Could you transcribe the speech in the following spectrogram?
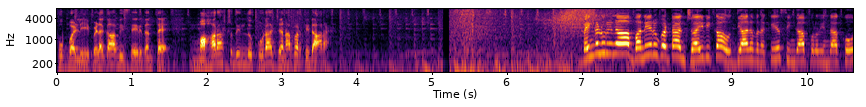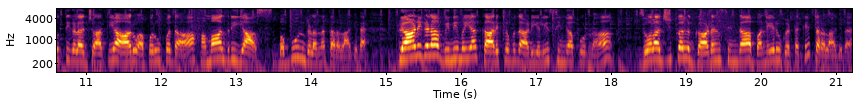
ಹುಬ್ಬಳ್ಳಿ, ಬೆಳಗಾವಿ ಸೇರಿದಂತೆ ಮಹಾರಾಷ್ಟ್ರದಿಂದಲೂ ಕೂಡ ಜನ ಬರ್ತಿದ್ದಾರೆ. ಬೆಂಗಳೂರಿನ ಬನೇರುಘಟ್ಟ ಜೈವಿಕ ಉದ್ಯಾನವನಕ್ಕೆ ಸಿಂಗಾಪುರದಿಂದ ಕೋತಿಗಳ ಜಾತಿಯ ಆರು ಅಪರೂಪದ ಹಮಾದ್ರಿಯಾಸ್ ಬಬೂನ್ಗಳನ್ನು ತರಲಾಗಿದೆ. ಪ್ರಾಣಿಗಳ ವಿನಿಮಯ ಕಾರ್ಯಕ್ರಮದ ಅಡಿಯಲ್ಲಿ ಸಿಂಗಾಪುರ್ನ ಝೋಲಾಜಿಕಲ್ ಗಾರ್ಡನ್ಸ್ನಿಂದ ಬನೇರುಘಟ್ಟಕ್ಕೆ ತರಲಾಗಿದೆ.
